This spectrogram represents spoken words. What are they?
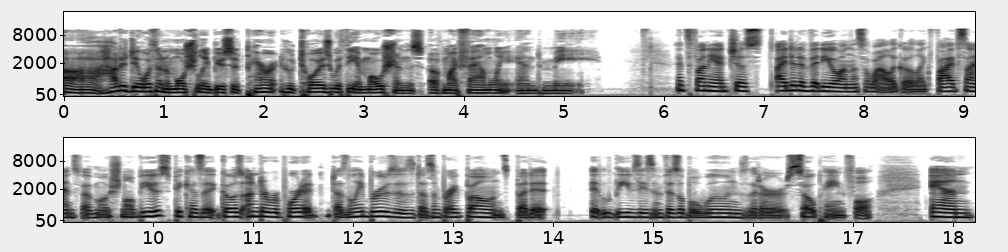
uh, how to deal with an emotionally abusive parent who toys with the emotions of my family and me. It's funny. I just I did a video on this a while ago, like five signs of emotional abuse, because it goes underreported. Doesn't leave bruises, doesn't break bones, but it it leaves these invisible wounds that are so painful. And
